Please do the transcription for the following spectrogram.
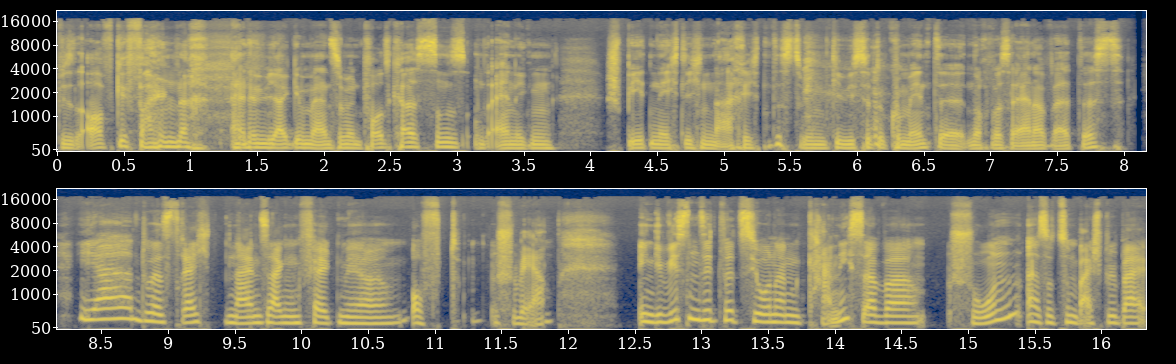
bisschen aufgefallen nach einem Jahr gemeinsamen Podcastens und einigen spätnächtlichen Nachrichten, dass du in gewisse Dokumente noch was reinarbeitest. Ja, du hast recht. Nein sagen fällt mir oft schwer. In gewissen Situationen kann ich es aber schon, also zum Beispiel bei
